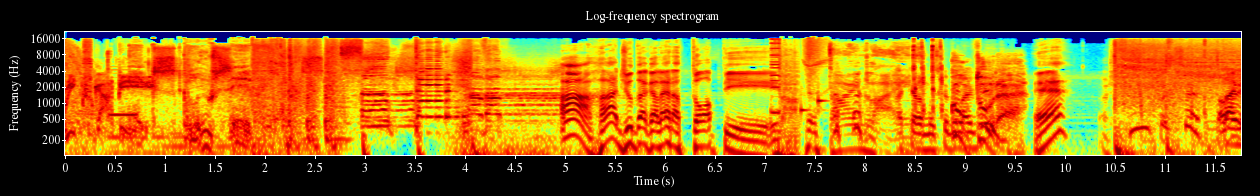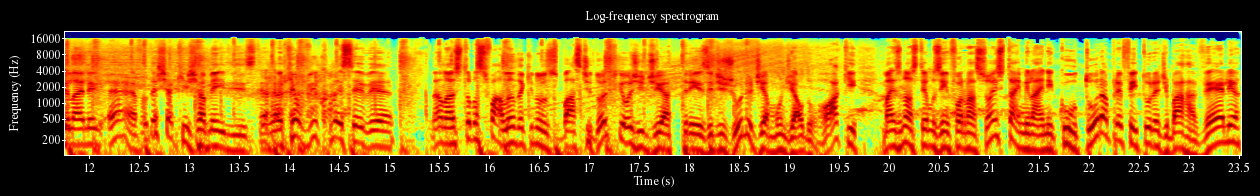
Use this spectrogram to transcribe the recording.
Rick Scarpi. Exclusive. A rádio da galera top. Aquela música do Live. Cultura. É? Acho que pode ser. Timeline. É, vou deixar aqui já meio lista. Já que eu vi, comecei a ver. Não, nós estamos falando aqui nos bastidores, porque hoje é dia 13 de julho, dia mundial do rock, mas nós temos informações, Timeline Cultura, a Prefeitura de Barra Velha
